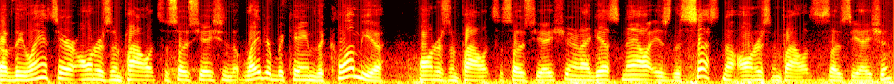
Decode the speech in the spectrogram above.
of the Lancair Owners and Pilots Association that later became the Columbia Owners and Pilots Association and I guess now is the Cessna Owners and Pilots Association.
